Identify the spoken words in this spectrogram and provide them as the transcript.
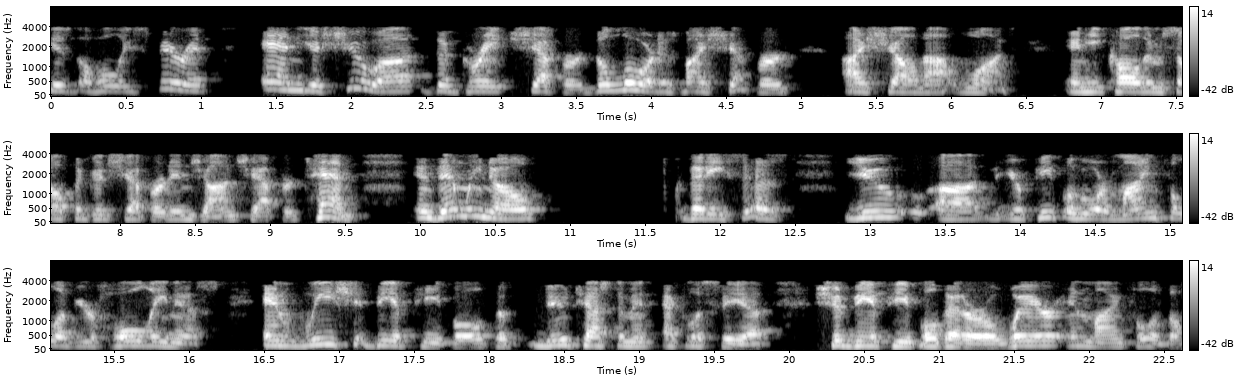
is the Holy Spirit and Yeshua, the great shepherd. The Lord is my shepherd. I shall not want. And he called himself the good shepherd in John chapter 10. And then we know that he says, you, uh, your people who are mindful of your holiness, and we should be a people, the New Testament ecclesia should be a people that are aware and mindful of the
